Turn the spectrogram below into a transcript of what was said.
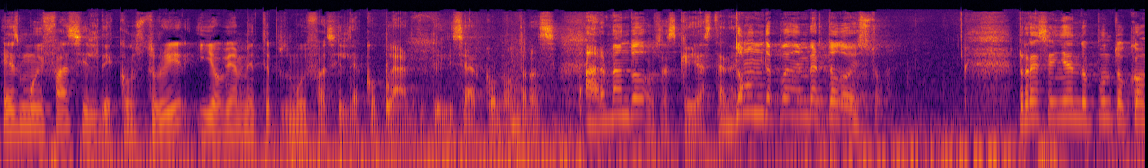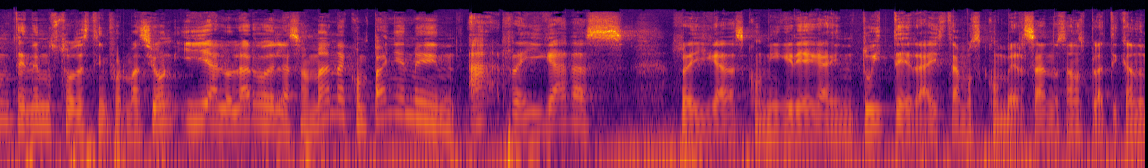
es muy fácil de construir y obviamente pues muy fácil de acoplar, de utilizar con otras Armando, cosas que ya están ahí. ¿dónde pueden ver todo esto? Reseñando.com tenemos toda esta información y a lo largo de la semana acompáñenme en Arraigadas, Reigadas con Y en Twitter, ahí estamos conversando, estamos platicando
